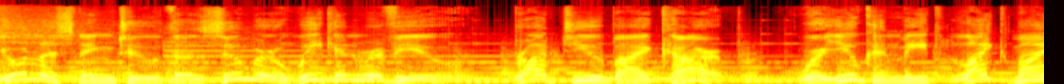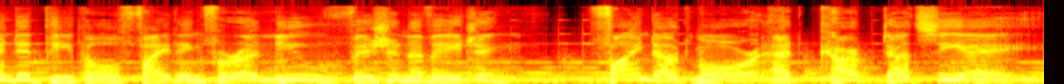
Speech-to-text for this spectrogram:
You're listening to the Zoomer Week in Review, brought to you by CARP, where you can meet like minded people fighting for a new vision of aging. Find out more at carp.ca.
